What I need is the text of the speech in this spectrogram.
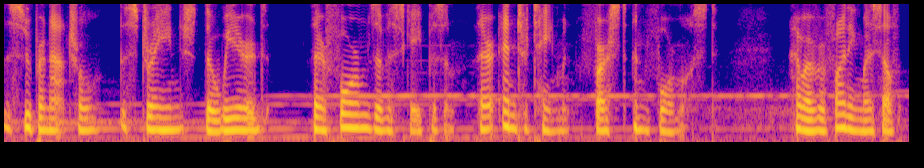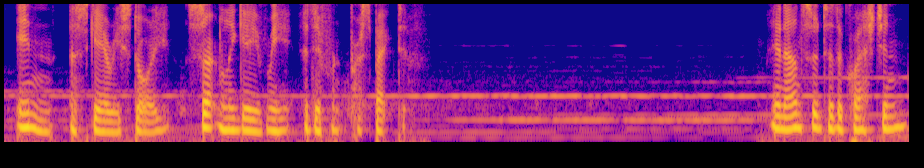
the supernatural, the strange, the weird, they're forms of escapism, they're entertainment first and foremost. However, finding myself in a scary story certainly gave me a different perspective. In answer to the question,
